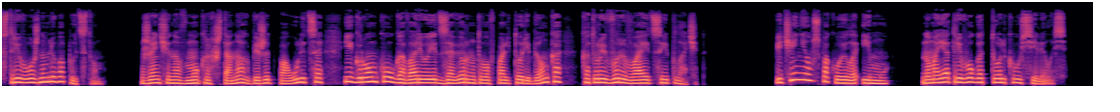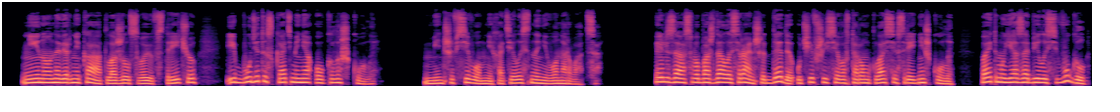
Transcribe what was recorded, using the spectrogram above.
с тревожным любопытством. Женщина в мокрых штанах бежит по улице и громко уговаривает завернутого в пальто ребенка, который вырывается и плачет. Печенье успокоило Имму, но моя тревога только усилилась. Нино наверняка отложил свою встречу и будет искать меня около школы. Меньше всего мне хотелось на него нарваться. Эльза освобождалась раньше Деды, учившейся во втором классе средней школы, поэтому я забилась в угол,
